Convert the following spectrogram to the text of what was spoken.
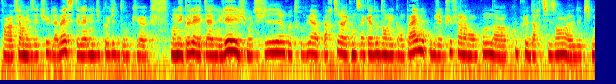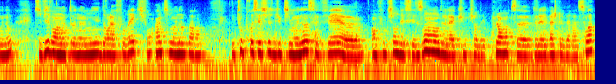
enfin, à faire mes études là-bas et c'était l'année du Covid donc euh, mon école a été annulée et je me suis retrouvée à partir avec mon sac à dos dans les campagnes où j'ai pu faire la rencontre d'un couple d'artisans euh, de kimono qui vivent en autonomie dans la forêt qui font un kimono par an. Et tout le processus du kimono se fait euh, en fonction des saisons, de la culture des plantes, de l'élevage de vers à soie.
